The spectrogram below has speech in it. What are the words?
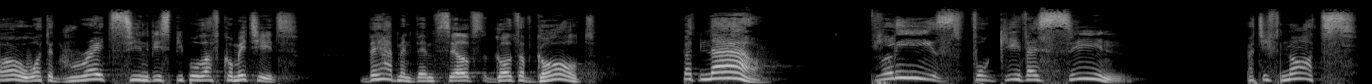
Oh, what a great sin these people have committed. They have made themselves gods of gold. But now, please forgive us sin. But if not,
